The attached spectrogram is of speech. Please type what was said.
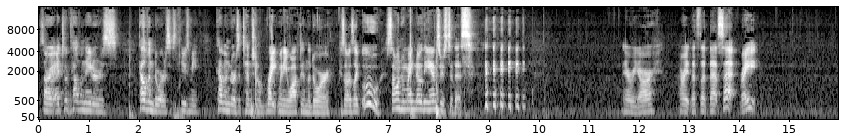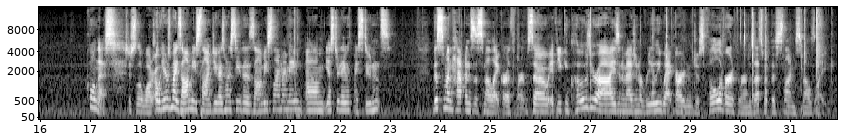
Sorry, I took Kelvinator's, Kelvin Doors, excuse me, Kelvin Doors' attention right when he walked in the door because I was like, ooh, someone who might know the answers to this. there we are. All right, let's let that set, right? Coolness. Just a little water. Oh, here's my zombie slime. Do you guys want to see the zombie slime I made um, yesterday with my students? This one happens to smell like earthworms. So if you can close your eyes and imagine a really wet garden just full of earthworms, that's what this slime smells like.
